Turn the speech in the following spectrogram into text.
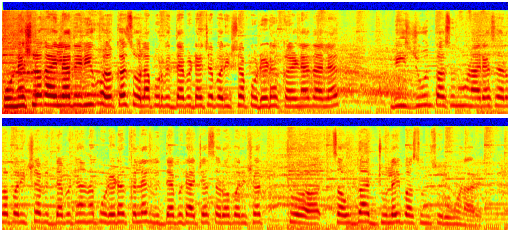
पुण्यश्लोक अहिल्यादेवी होळकर सोलापूर विद्यापीठाच्या परीक्षा पुढे ढकलण्यात आल्या वीस जूनपासून होणाऱ्या सर्व परीक्षा विद्यापीठांना पुढे ढकलल्यात. विद्यापीठाच्या सर्व परीक्षा चौदा जुलैपासून सुरू होणार आहेत.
